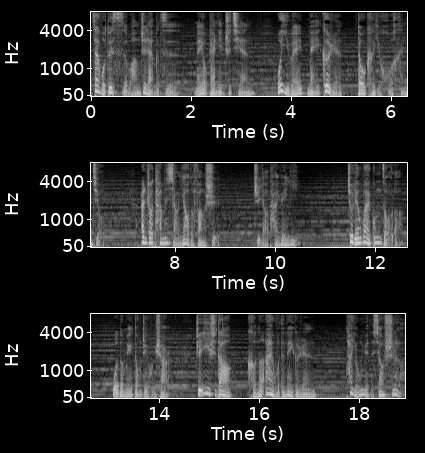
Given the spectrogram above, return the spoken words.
在我对死亡这两个字没有概念之前，我以为每个人都可以活很久，按照他们想要的方式，只要他愿意。就连外公走了，我都没懂这回事儿，只意识到可能爱我的那个人，他永远的消失了。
